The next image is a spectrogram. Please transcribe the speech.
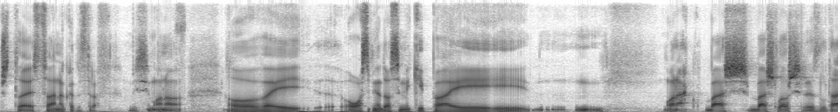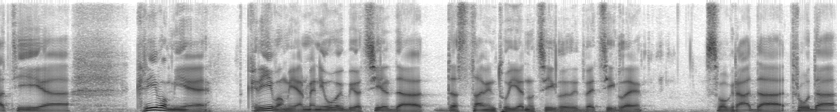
što je stvarno katastrofa. Mislim, ono, ovaj, osmi od osam ekipa i, i onako, baš, baš loši rezultati. A, krivo mi je, krivo mi je, jer meni je uvek bio cilj da, da stavim tu jednu ciglu ili dve cigle svog rada, truda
